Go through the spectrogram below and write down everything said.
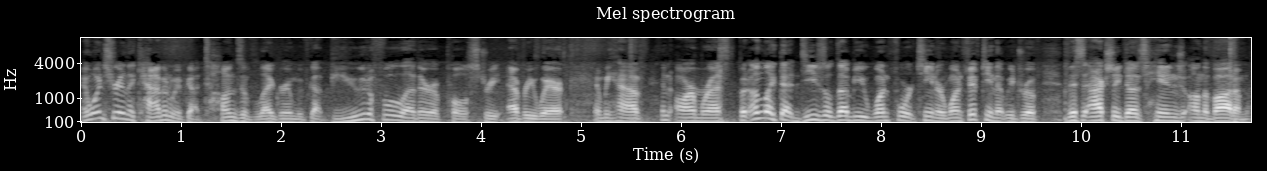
And once you're in the cabin, we've got tons of legroom. We've got beautiful leather upholstery everywhere, and we have an armrest. But unlike that diesel W114 or 115 that we drove, this actually does hinge on the bottom,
